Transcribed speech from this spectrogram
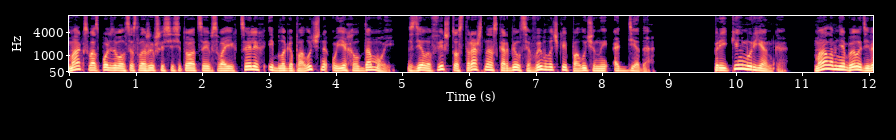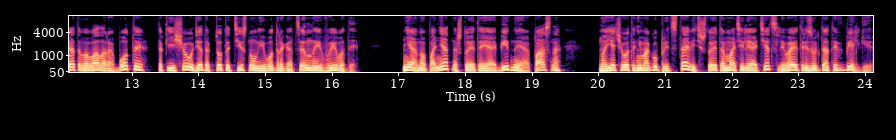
Макс воспользовался сложившейся ситуацией в своих целях и благополучно уехал домой, сделав вид, что страшно оскорбился выволочкой, полученной от деда. «Прикинь, Мурьянка, мало мне было девятого вала работы, так еще у деда кто-то тиснул его драгоценные выводы — не, оно понятно, что это и обидно, и опасно, но я чего-то не могу представить, что это мать или отец сливают результаты в Бельгию.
